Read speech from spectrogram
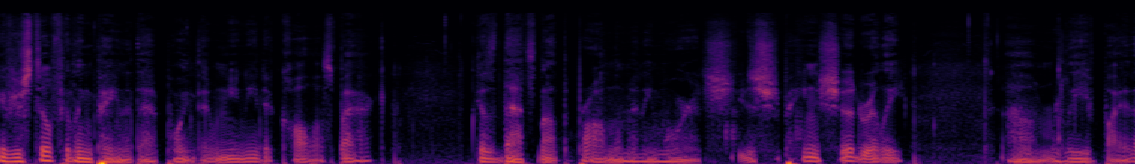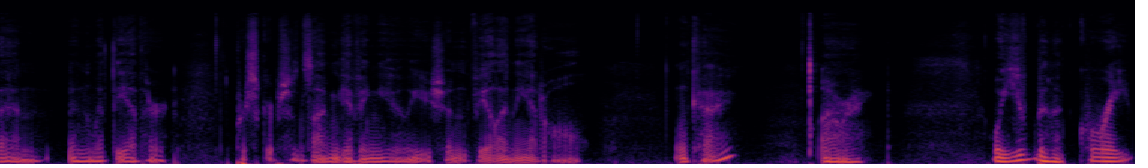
if you're still feeling pain at that point, then you need to call us back because that's not the problem anymore. It's, pain should really um, relieved by then. And with the other prescriptions I'm giving you, you shouldn't feel any at all. Okay? All right. Well, you've been a great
